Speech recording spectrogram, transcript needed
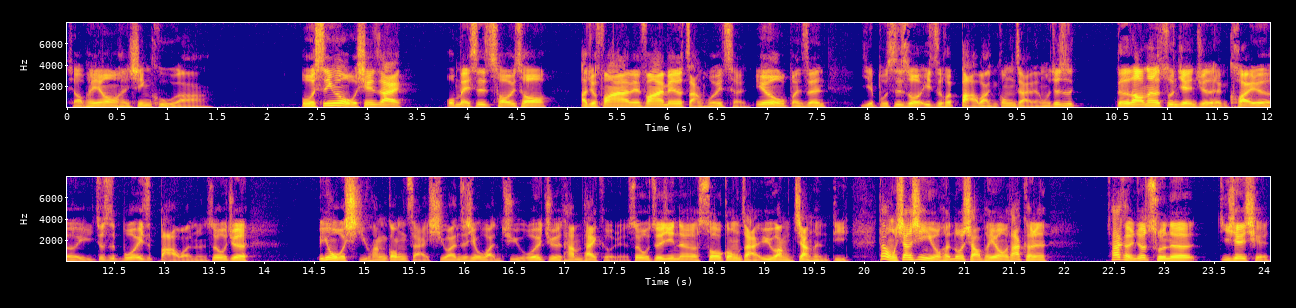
小朋友很辛苦啊。我是因为我现在我每次抽一抽啊，就放在那边，放在那边就长灰尘。因为我本身也不是说一直会把玩公仔的，我就是得到那个瞬间觉得很快乐而已，就是不会一直把玩了。所以我觉得，因为我喜欢公仔，喜欢这些玩具，我会觉得他们太可怜，所以我最近呢收公仔欲望降很低。但我相信有很多小朋友，他可能他可能就存了一些钱，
